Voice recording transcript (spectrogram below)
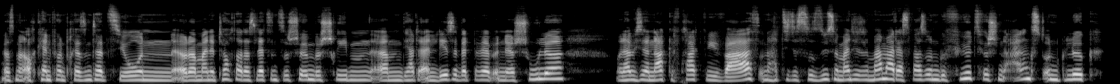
was man auch kennt von Präsentationen. Oder meine Tochter hat das letztens so schön beschrieben. Ähm, die hatte einen Lesewettbewerb in der Schule und habe ich sie danach gefragt, wie war's? Und dann hat sie das so süß und meinte so, Mama, das war so ein Gefühl zwischen Angst und Glück.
